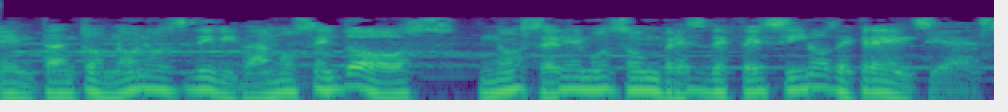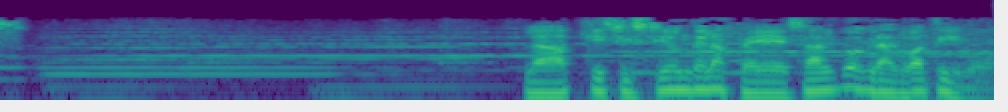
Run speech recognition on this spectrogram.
en tanto no nos dividamos en dos, no seremos hombres de fe sino de creencias. La adquisición de la fe es algo graduativo.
